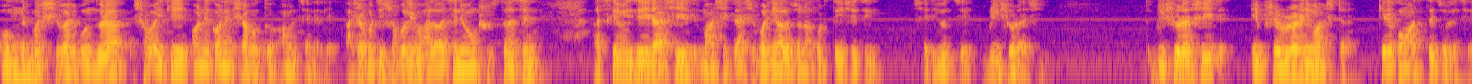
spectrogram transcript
ওম নমঃ শিবায়। বন্ধুরা, সবাইকে অনেক অনেক স্বাগত আমার চ্যানেলে। আশা করছি সকলেই ভালো আছেন এবং সুস্থ আছেন। আজকে আমি যেই রাশির মাসিক রাশিফল নিয়ে আলোচনা করতে এসেছি, সেটি হচ্ছে বৃষ রাশি। বৃষ রাশির এই ফেব্রুয়ারি মাসটা কীরকম আসতে চলেছে?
